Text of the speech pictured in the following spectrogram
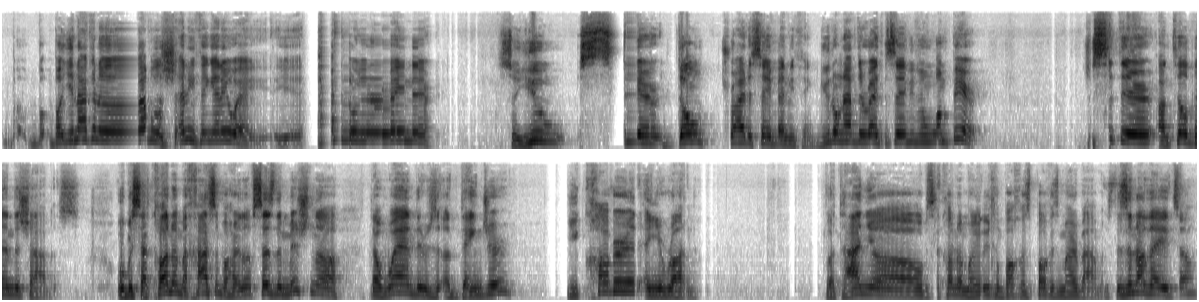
But, but you're not going to publish anything anyway. You have to remain there. So you sit there, don't try to save anything. You don't have the right to save even one pair. Just sit there until the end of Shabbos. Says the Mishnah that when there's a danger, you cover it and you run. There's another Eitzah.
